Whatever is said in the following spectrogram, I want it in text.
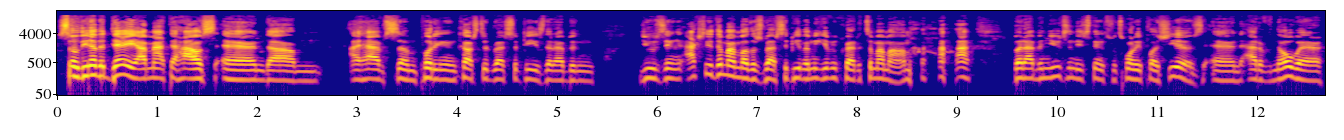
So the other day, I'm at the house and um, I have some pudding and custard recipes that I've been using. Actually, they're my mother's recipe. Let me give you credit to my mom. but I've been using these things for 20 plus years. And out of nowhere,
